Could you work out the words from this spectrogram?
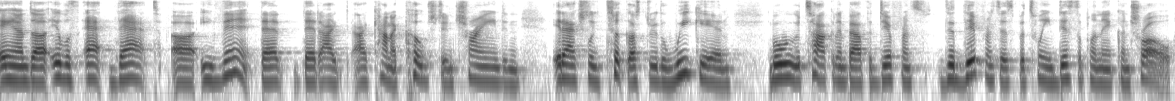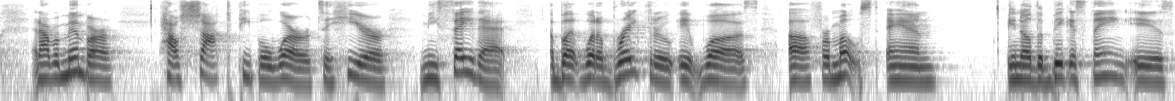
And uh, it was at that uh, event that that i, I kind of coached and trained and it actually took us through the weekend where we were talking about the difference the differences between discipline and control. And I remember how shocked people were to hear me say that but what a breakthrough it was uh, for most. And you know the biggest thing is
